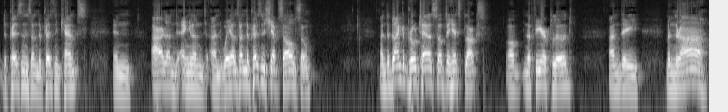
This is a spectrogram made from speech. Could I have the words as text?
the prisons and the prison camps in Ireland, England, and Wales, and the prison ships also. And the blanket protests of the H blocks of Nafir Plud and the Minra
